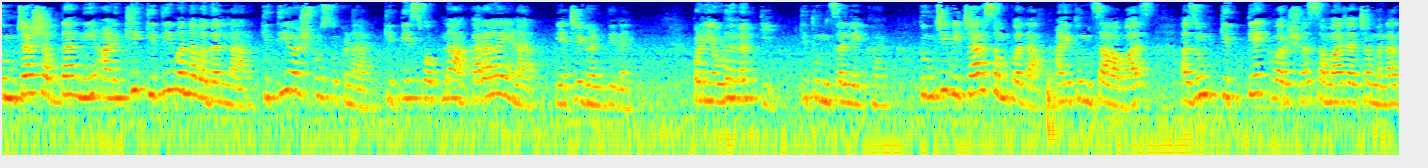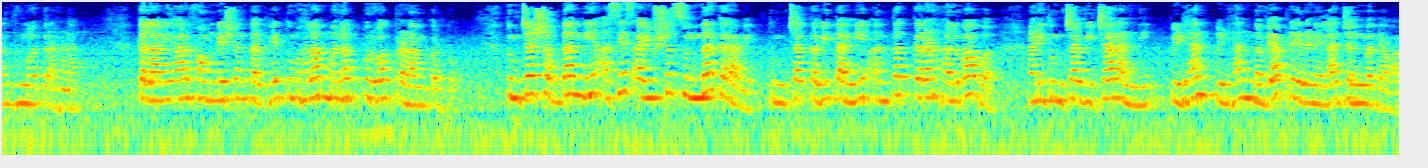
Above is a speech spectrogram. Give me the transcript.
तुमच्या शब्दांनी आणखी किती मन बदलणार किती अश्रू सुकणार किती स्वप्न आकाराला येणार याची गणती नाही. पण एवढं नक्की की तुमचं लेखन तुमची विचार संपदा आणि तुमचा आवाज अजून कित्येक वर्ष समाजाच्या मनात घुमत राहणार. कलाविहार फाउंडेशन तर्फे तुम्हाला मनपूर्वक प्रणाम करतो. तुमच्या शब्दांनी असेच आयुष्य सुंदर करावे. तुमच्या कवितांनी अंतःकरण हलवावं आणि तुमच्या विचारांनी पिढ्यानपिढ्या नव्या प्रेरणेला जन्म द्यावा.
